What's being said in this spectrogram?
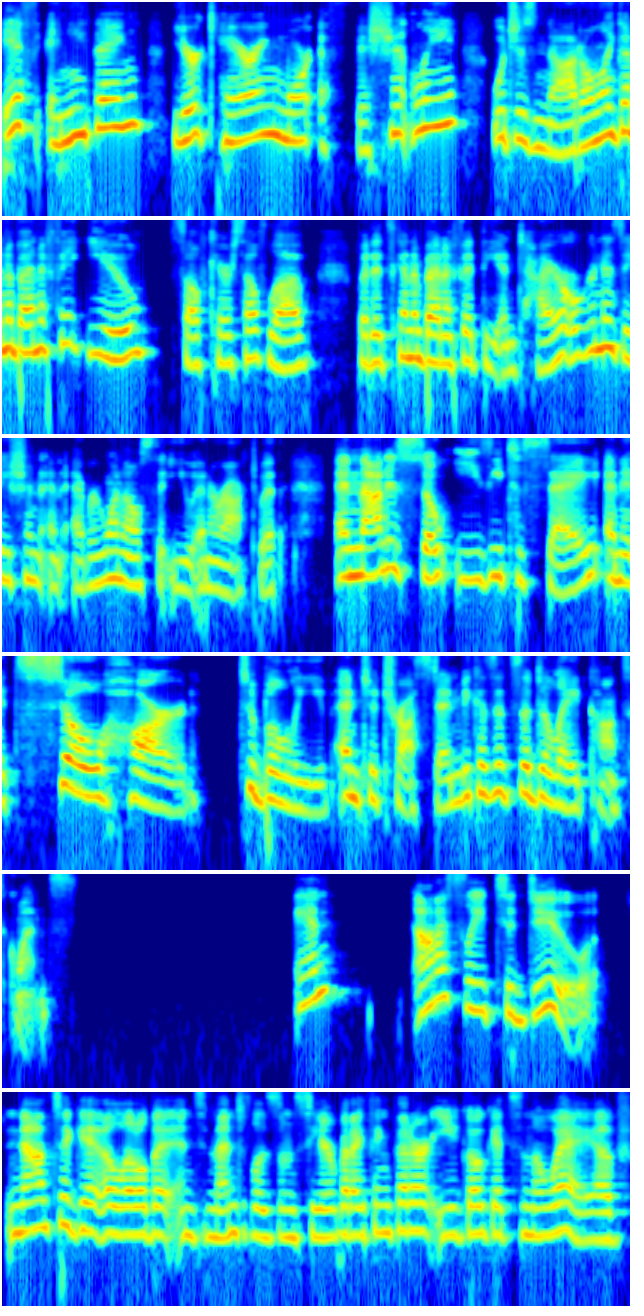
if anything, you're caring more efficiently, which is not only going to benefit you, self care, self love, but it's going to benefit the entire organization and everyone else that you interact with. And that is so easy to say, and it's so hard to believe and to trust in because it's a delayed consequence. And honestly, to do, not to get a little bit into mentalisms here, but I think that our ego gets in the way of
